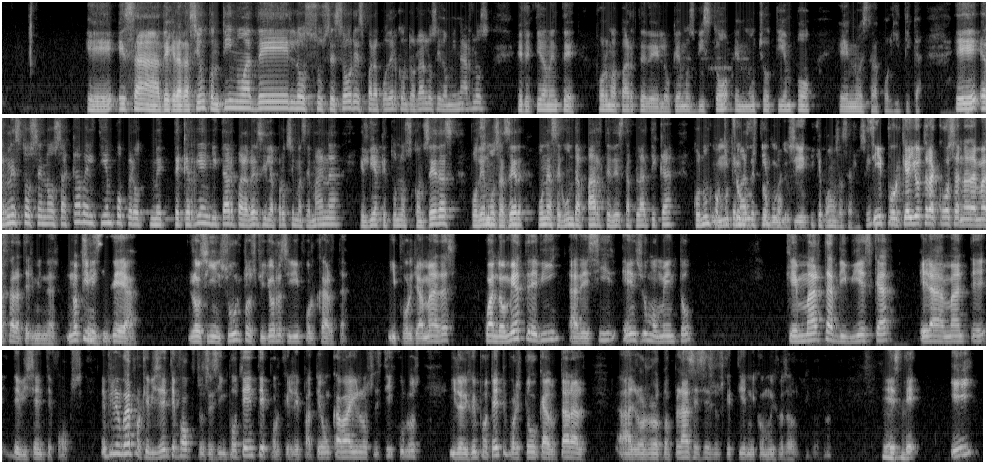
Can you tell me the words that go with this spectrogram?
esa degradación continua de los sucesores para poder controlarlos y dominarlos, efectivamente forma parte de lo que hemos visto en mucho tiempo en nuestra política. Eh, Ernesto, se nos acaba el tiempo, pero me, te querría invitar para ver si la próxima semana, el día que tú nos concedas, podemos hacer una segunda parte de esta plática con un poquito más de tiempo sí. y que podamos hacerlo. ¿sí? sí, porque hay otra cosa nada más para terminar. No tienes idea los insultos que yo recibí por carta y por llamadas cuando me atreví a decir en su momento que Marta Briviesca era amante de Vicente Fox. En primer lugar, porque Vicente Fox pues, es impotente, porque le pateó un caballo en los testículos y lo dejó impotente, por eso tuvo que adoptar a los rotoplaces esos que tiene como hijos adoptivos. este, y,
